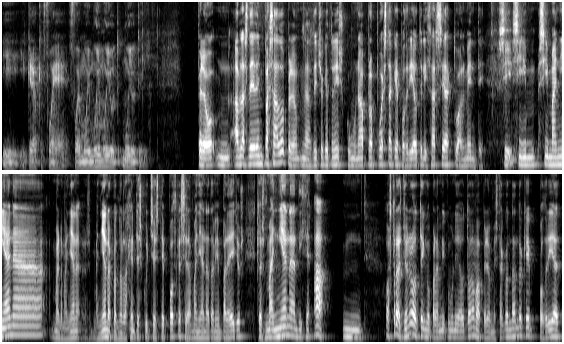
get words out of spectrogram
y, creo que fue, fue muy, muy, muy, muy útil. Pero mm, hablas de él en pasado, pero me has dicho que tenéis como una propuesta que podría utilizarse actualmente. Sí. Si, si mañana, bueno, mañana, mañana cuando la gente escuche este podcast, será mañana también para ellos. Entonces mañana dice, ah, mm, ostras, yo no lo tengo para mi comunidad autónoma, pero me está contando que podría,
